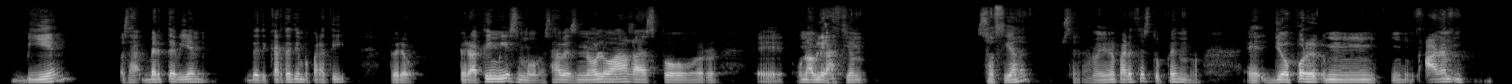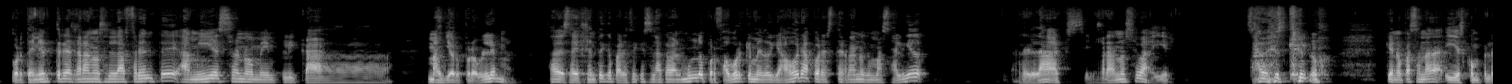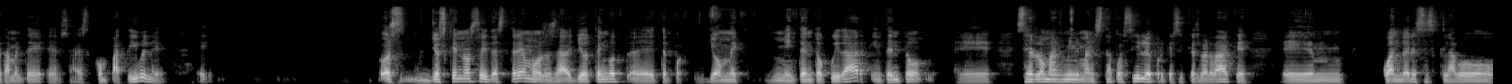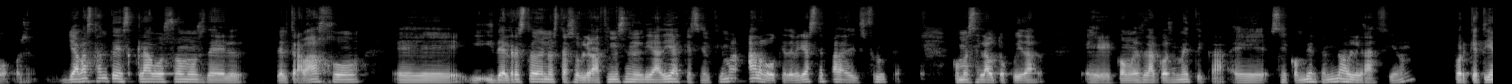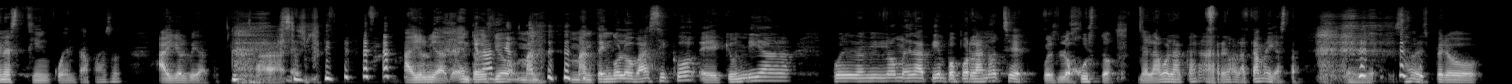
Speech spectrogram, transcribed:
bien, o sea, verte bien, dedicarte tiempo para ti, pero, pero a ti mismo, ¿sabes? No lo hagas por eh, una obligación social. O sea, a mí me parece estupendo. Eh, yo por, mm, por tener tres granos en la frente, a mí eso no me implica mayor problema. ¿Sabes? Hay gente que parece que se le acaba el mundo, por favor, que me doy ahora por este grano que me ha salido relax, el grano se va a ir. Sabes que no, que no pasa nada y es completamente, o sea, es compatible. Eh, pues yo es que no soy de extremos, o sea, yo tengo, eh, yo me, intento cuidar, intento eh, ser lo más minimalista posible, porque sí que es verdad que em, cuando eres esclavo, ya bastante esclavos somos del, del trabajo, eh, y, del resto de nuestras obligaciones en el día a día, que si encima algo que debería ser para disfrute, como es el autocuidado, eh, como es la cosmética, eh, se convierte en una obligación porque tienes 50 pasos, ahí olvídate. ahí olvídate. Entonces yo mantengo lo básico, que un día pues no me da tiempo por la noche, pues lo justo, me lavo la cara, arreo la cama y ya está. ¿Sabes? Pero,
